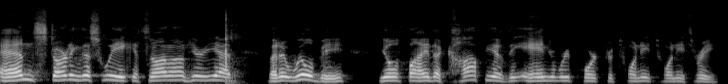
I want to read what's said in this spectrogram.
and starting this week, it's not on here yet, but it will be, you'll find a copy of the annual report for 2023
